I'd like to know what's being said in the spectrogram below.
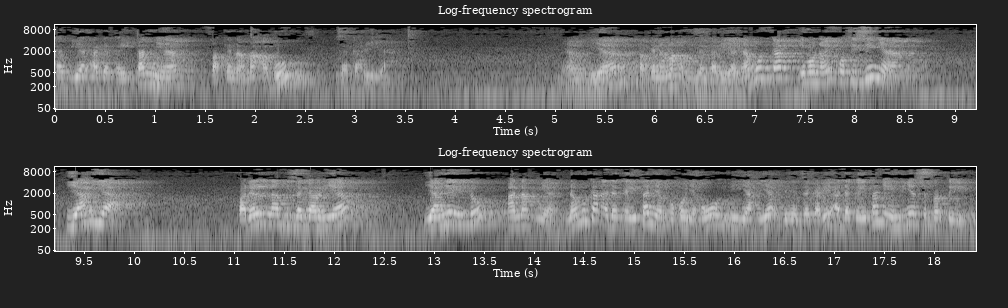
biar ada kaitannya pakai nama Abu Zakaria. Ya, dia pakai nama Abu Zakaria. Namun kan Imam Nawawi posisinya Yahya. Padahal Nabi Zakaria Yahya itu anaknya. Namun kan ada kaitannya pokoknya. Oh, ini Yahya dengan Zakaria ada kaitannya intinya seperti itu.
